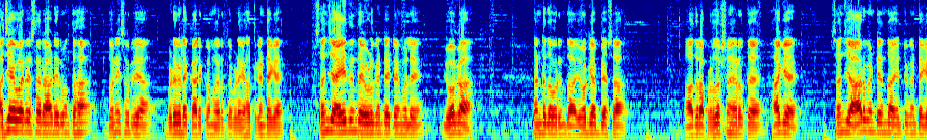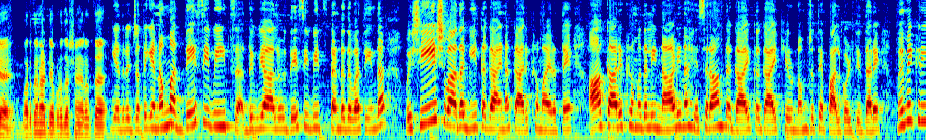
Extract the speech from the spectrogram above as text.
ಅಜಯ್ ವಾರ್ಯ ಸರ್ ಆಡಿರುವಂತಹ ಧ್ವನಿ ಸೂರ್ಯ ಬಿಡುಗಡೆ ಕಾರ್ಯಕ್ರಮ ಇರುತ್ತೆ ಬೆಳಗ್ಗೆ ಹತ್ತು ಗಂಟೆಗೆ. ಸಂಜೆ ಐದರಿಂದ ಏಳು ಗಂಟೆ ಟೈಮಲ್ಲಿ ಯೋಗ ತಂಡದವರಿಂದ ಯೋಗಾಭ್ಯಾಸ ಅದರ ಪ್ರದರ್ಶನ ಇರುತ್ತೆ. ಹಾಗೆ ಸಂಜೆ ಆರು ಗಂಟೆಯಿಂದ ಎಂಟು ಗಂಟೆಗೆ ಭರತನಾಟ್ಯ ಪ್ರದರ್ಶನ ಇರುತ್ತೆ. ಅದರ ಜೊತೆಗೆ ನಮ್ಮ ದೇಸಿ ಬೀಟ್ಸ್ ದಿವ್ಯಾ ದೇಸಿ ಬೀಟ್ಸ್ ತಂಡದ ವತಿಯಿಂದ ವಿಶೇಷವಾದ ಗೀತ ಗಾಯನ ಕಾರ್ಯಕ್ರಮ ಇರುತ್ತೆ. ಆ ಕಾರ್ಯಕ್ರಮದಲ್ಲಿ ನಾಡಿನ ಹೆಸರಾಂತ ಗಾಯಕ ಗಾಯಕಿಯರು ನಮ್ಮ ಜೊತೆ ಪಾಲ್ಗೊಳ್ತಿದ್ದಾರೆ. ಮಿಮಿಕ್ರಿ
